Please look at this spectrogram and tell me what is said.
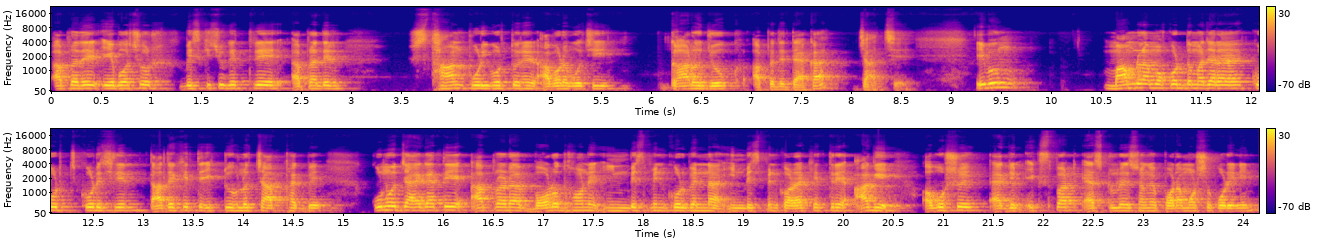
আপনাদের এবছর বেশ কিছু ক্ষেত্রে আপনাদের স্থান পরিবর্তনের আবারও বলছি, গাঢ় যোগ আপনাদের দেখা যাচ্ছে। এবং মামলা মকদ্দমা যারা কর- করেছিলেন, তাদের ক্ষেত্রে একটু হলো চাপ থাকবে। কোনো জায়গাতে আপনারা বড় ধরনের ইনভেস্টমেন্ট করবেন না। ইনভেস্টমেন্ট করার ক্ষেত্রে আগে অবশ্যই একজন এক্সপার্ট অ্যাস্ট্রোলজির সঙ্গে পরামর্শ করে নিন।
